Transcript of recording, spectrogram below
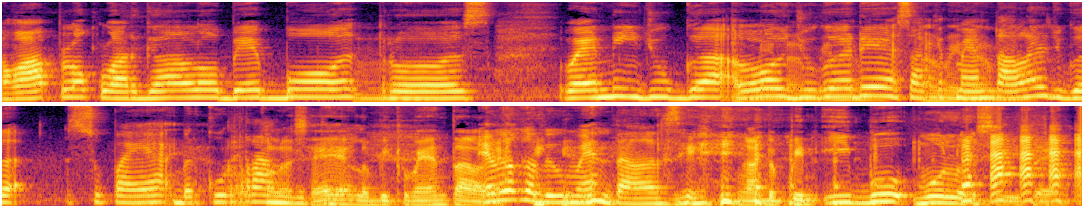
nyokap lo, keluarga lo, bebo, terus Weni juga, lo Amin, juga amin, deh amin. sakit Amin, mentalnya juga supaya berkurang Kalau gitu. saya ya. lebih ke mental Ya ya. lo lebih mental sih. Ngadepin ibu mulu sih saya.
